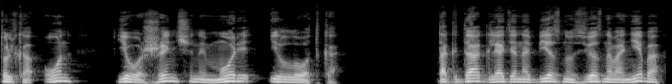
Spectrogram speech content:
Только он, его женщины, море и лодка. Тогда, глядя на бездну звездного неба,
